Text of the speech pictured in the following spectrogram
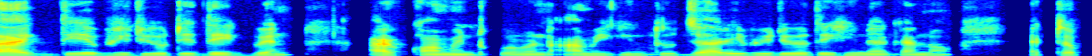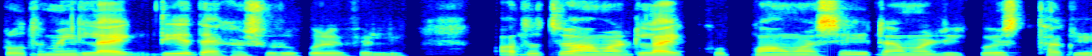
লাইক দিয়ে ভিডিওটি দেখবেন আর কমেন্ট করবেন। আমি কিন্তু যারই ভিডিও দেখি না কেন, একটা প্রথমেই লাইক দিয়ে দেখা শুরু করে ফেলি। অথচ আমার লাইক খুব কম আসে, এটা আমার রিকোয়েস্ট থাকল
